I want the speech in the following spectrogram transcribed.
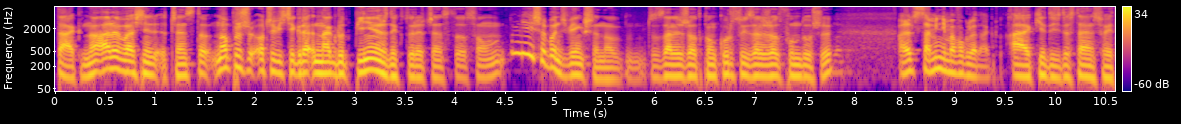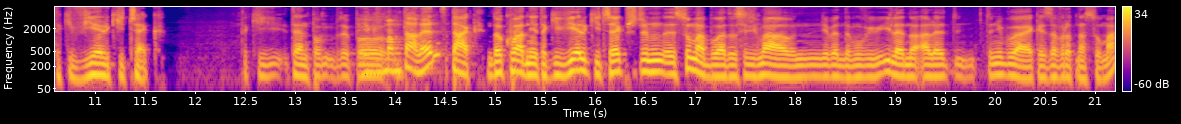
Tak, no ale właśnie często, no oprócz oczywiście gra, nagród pieniężnych, które często są mniejsze bądź większe, no to zależy od konkursu i zależy od funduszy. Ale czasami nie ma w ogóle nagród. A kiedyś dostałem sobie taki wielki czek. Taki ten po, po... Jak Mam Talent? Tak, dokładnie, taki wielki czek, przy czym suma była dosyć mała, nie będę mówił ile, no ale to nie była jakaś zawrotna suma.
